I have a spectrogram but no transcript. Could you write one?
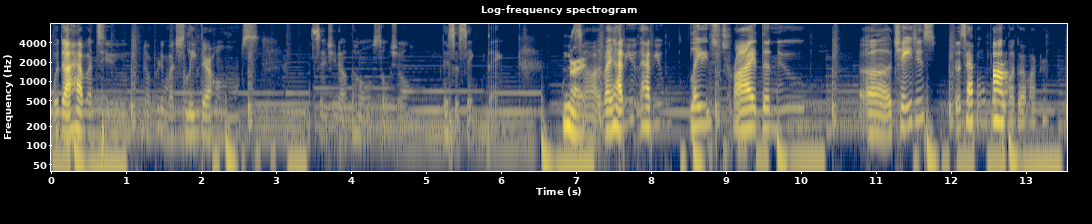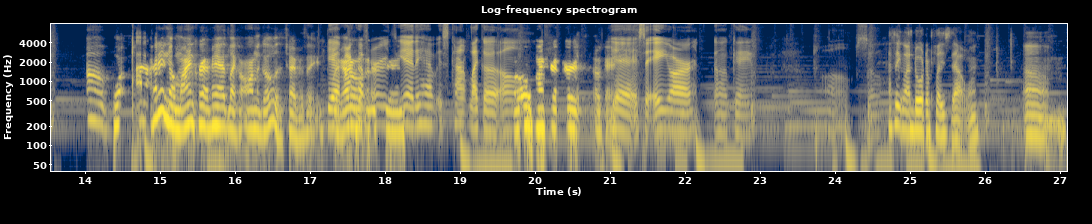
without having to you know pretty much leave their homes since you know the whole social distancing thing. Right. So, like, have you have you ladies tried the new uh changes that's happened with Uh, Go Minecraft? Oh, Well, I didn't know Minecraft had like on the go type of thing. Yeah, Like, Minecraft Earth. Yeah, they have. It's kind of like a um. Oh, Minecraft Earth. Okay. Yeah, it's an AR uh, game. Um, so I think my daughter plays that one. Um,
